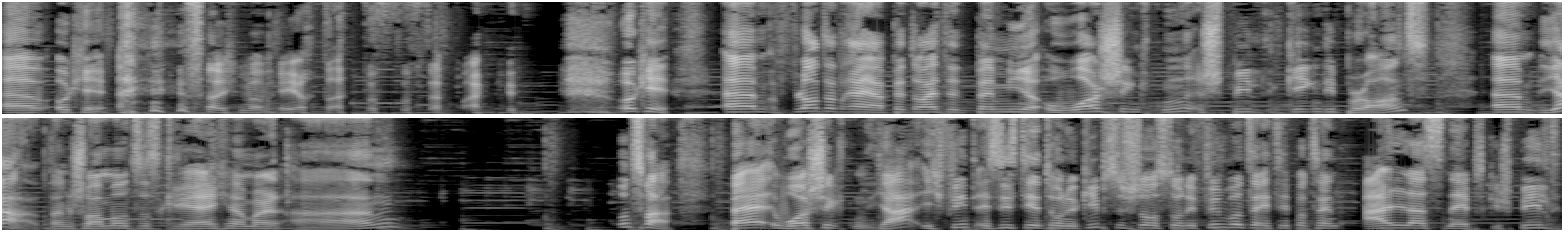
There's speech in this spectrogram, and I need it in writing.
Ähm, okay, das habe ich mir auch gedacht, dass das der Fall ist. Okay, ähm, flotter Dreier bedeutet bei mir, Washington spielt gegen die Browns. Ähm, ja, dann schauen wir uns das gleich einmal an. Und zwar bei Washington. Ja, ich finde, es ist die Antonio Gibson Show. Tony 65% aller Snaps gespielt,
